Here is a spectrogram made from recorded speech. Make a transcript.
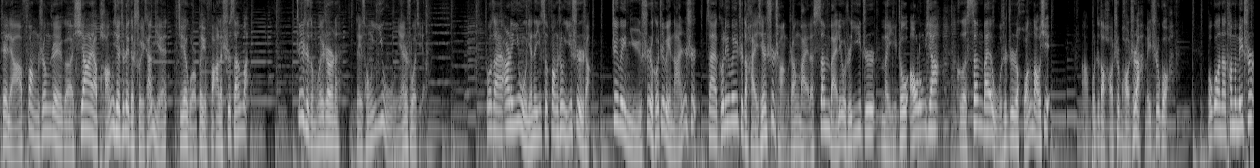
这俩放生这个虾呀、螃蟹之类的水产品，结果被罚了十三万。这是怎么回事呢？得从一五年说起了。说在二零一五年的一次放生仪式上。这位女士和这位男士在格林威治的海鲜市场上买了三百六十一只美洲鳌龙虾和三百五十只黄道蟹，啊，不知道好吃不好吃啊？没吃过。不过呢，他们没吃，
